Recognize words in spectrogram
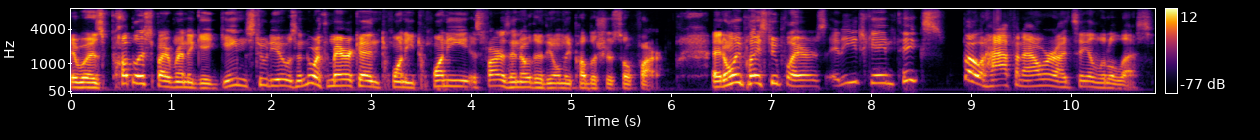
It was published by Renegade Game Studios in North America in 2020. As far as I know, they're the only publisher so far. It only plays two players, and each game takes about half an hour. I'd say a little less.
